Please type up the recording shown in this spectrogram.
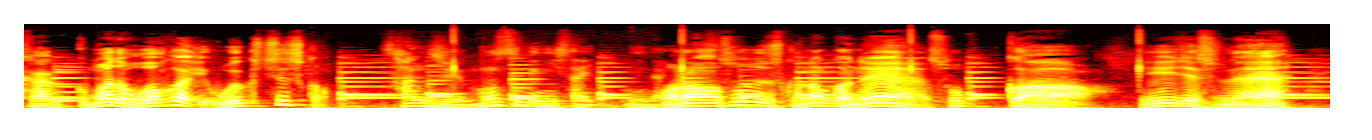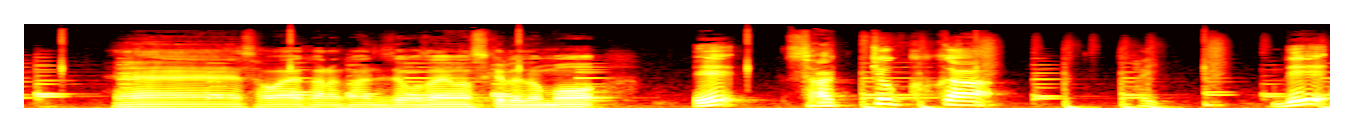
かっこまだお若いおいくつですか？三十もうすぐ二歳になありまらそうですか。なんかねそっか。いいですねえー、爽やかな感じでございますけれどもえ作曲家す。はい。で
